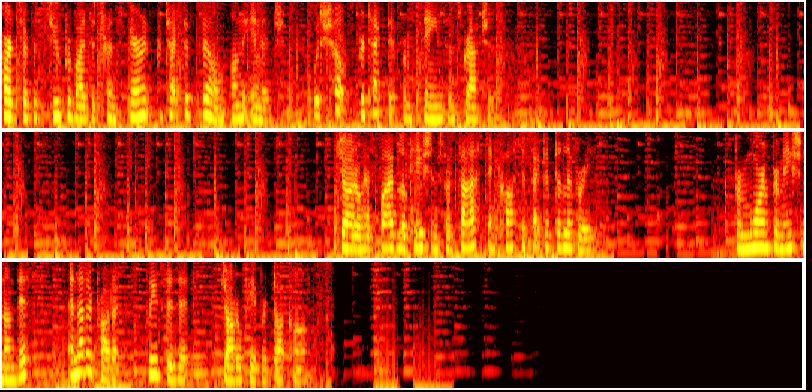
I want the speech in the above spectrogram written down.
Hard Surface 2 provides a transparent protective film on the image, which helps protect it from stains and scratches. Joto has five locations for fast and cost-effective delivery. For more information on this and other products, please visit jotopaper.com.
